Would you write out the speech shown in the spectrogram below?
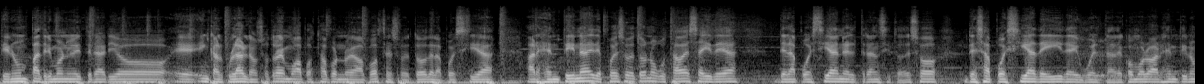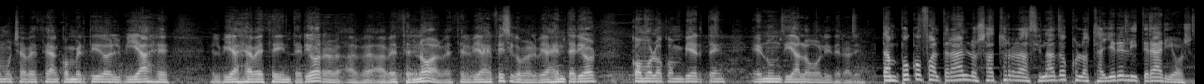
Tienen un patrimonio literario eh, incalculable. Nosotros hemos apostado por nuevas voces, sobre todo de la poesía argentina, y después sobre todo nos gustaba esa idea de la poesía en el tránsito, de, eso, de esa poesía de ida y vuelta, de cómo los argentinos muchas veces han convertido el viaje, el viaje a veces interior, a, veces no, a veces el viaje físico, pero el viaje interior, cómo lo convierten en un diálogo literario. Tampoco faltarán los actos relacionados con los talleres literarios,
